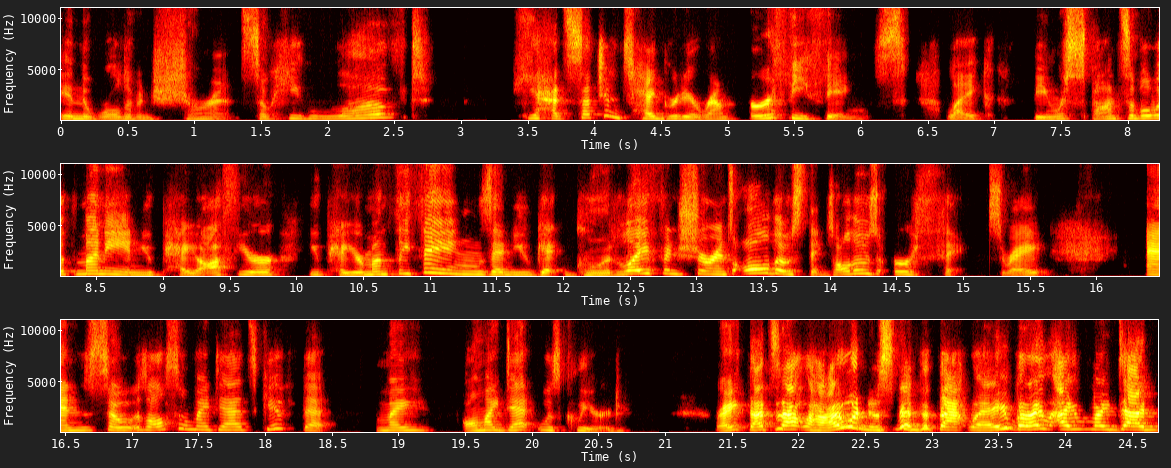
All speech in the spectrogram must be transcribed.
in the world of insurance. So he loved he had such integrity around earthy things like being responsible with money and you pay off your you pay your monthly things and you get good life insurance all those things all those earth things right? And so it was also my dad's gift that my all my debt was cleared right? That's not how i wouldn't have spent it that way but i, I my dad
